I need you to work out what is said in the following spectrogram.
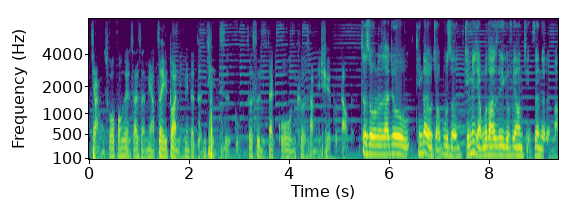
讲说风雪山神庙这一段里面的人情世故，这是你在国文课上面学不到的。这时候呢，他就听到有脚步声，前面讲过他是一个非常谨慎的人嘛。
